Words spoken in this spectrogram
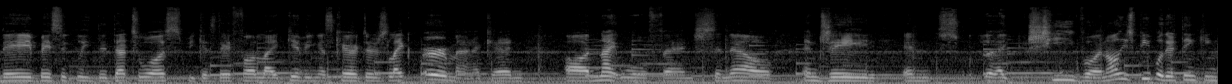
they basically did that to us because they felt like giving us characters like Ermac and uh, Nightwolf and Chanel and Jade and like Sheeva and all these people. They're thinking,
